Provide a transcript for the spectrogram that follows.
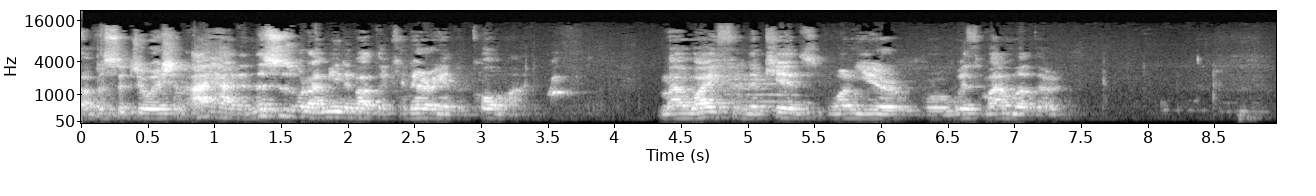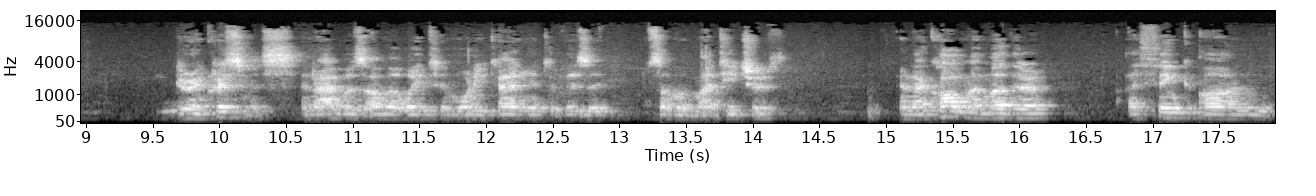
of a situation I had, and this is what I mean about the canary in the coal mine. My wife and the kids one year were with my mother during Christmas, and I was on my way to Mauritania to visit some of my teachers. And I called my mother, I think on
